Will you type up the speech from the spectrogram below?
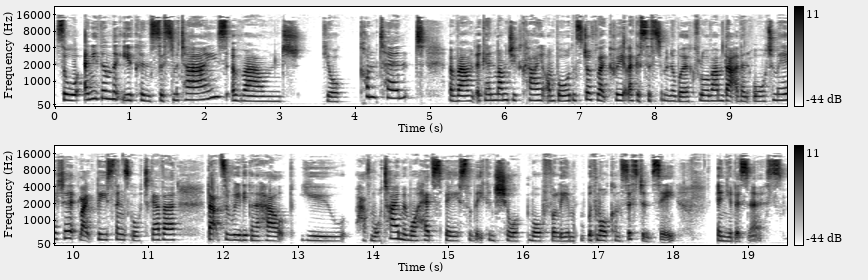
So anything that you can systematize around your content around again around your client on board and stuff like create like a system and a workflow around that and then automate it like these things go together that's really going to help you have more time and more headspace so that you can show up more fully and with more consistency in your business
